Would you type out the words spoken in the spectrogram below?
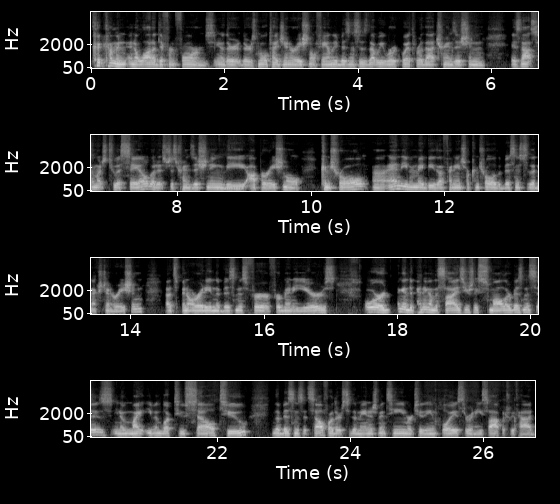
could come in, in a lot of different forms. You know there there's multi-generational family businesses that we work with where that transition is not so much to a sale but it's just transitioning the operational control uh, and even maybe the financial control of the business to the next generation that's been already in the business for for many years. Or again depending on the size usually smaller businesses you know might even look to sell to the business itself whether it's to the management team or to the employees through an esop which we've had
